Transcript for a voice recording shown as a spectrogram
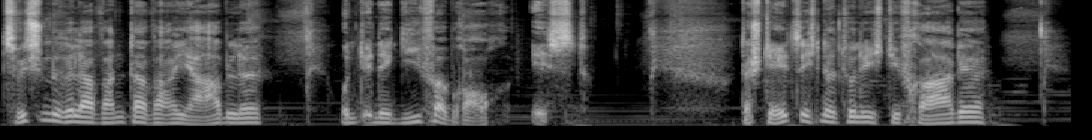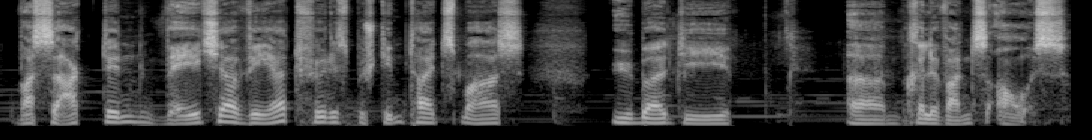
zwischen relevanter Variable und Energieverbrauch ist. Da stellt sich natürlich die Frage, was sagt denn welcher Wert für das Bestimmtheitsmaß über die äh, Relevanz aus?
